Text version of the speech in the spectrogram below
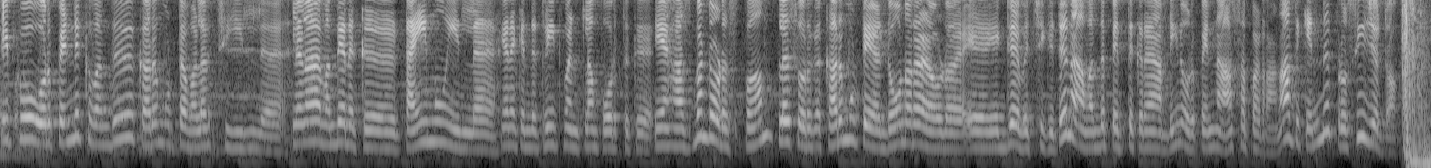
இப்போ ஒரு பெண்ணுக்கு வந்து கருமுட்டை வளர்ச்சி இல்ல. இல்லனா வந்து எனக்கு டைமும் இல்ல. எனக்கு இந்த ட்ரீட்மெண்ட்லாம் போறதுக்கு. என் ஹஸ்பண்டோட ஸ்பெர்ம் பிளஸ் ஒரு கருமுட்டைய டோனரோட எக்கை வச்சுக்கிட்டு நான் வந்து பெத்துக்கிறேன் அப்படின்னு ஒரு பெண் ஆசைப்படுறான்னா அதுக்கு என்ன ப்ரொசீஜர் டாக்டர்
